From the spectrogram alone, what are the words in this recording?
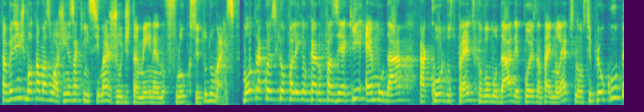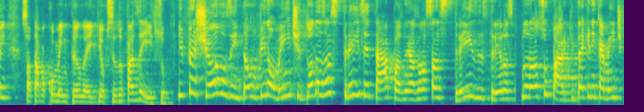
Talvez a gente botar umas lojinhas aqui em cima ajude também, né, no fluxo e tudo mais. Uma outra coisa que eu falei que eu quero fazer aqui é mudar a cor dos prédios, que eu vou mudar depois na timelapse, não se preocupem, só tava comentando aí que eu preciso fazer isso. E fechamos então finalmente todas as três etapas, né, as nossas três estrelas no nosso parque. Tecnicamente,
